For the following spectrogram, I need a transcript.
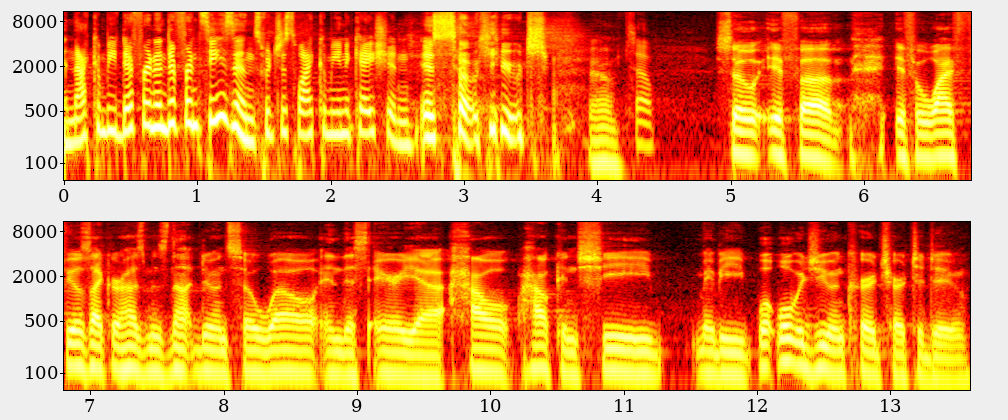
and that can be different in different seasons which is why communication is so huge. Yeah. So. So if uh, if a wife feels like her husband's not doing so well in this area how how can she maybe what, what would you encourage her to do?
